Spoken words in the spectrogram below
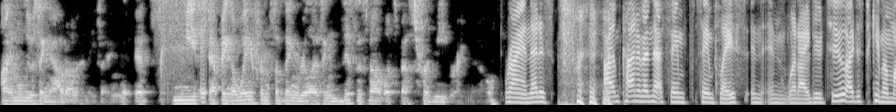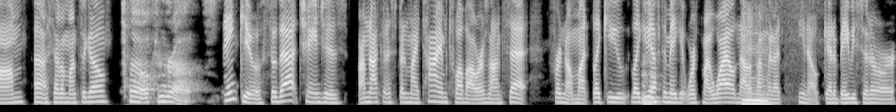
I'm losing out on anything. It's me stepping away from something, realizing this is not what's best for me right now. Ryan, that is, I'm kind of in that same same place in in what I do too. I just became a mom uh, seven months ago. Oh, congrats! Thank you. So that changes. I'm not going to spend my time 12 hours on set for no money like you like mm-hmm. you have to make it worth my while now mm. if i'm mm. gonna you know get a babysitter or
